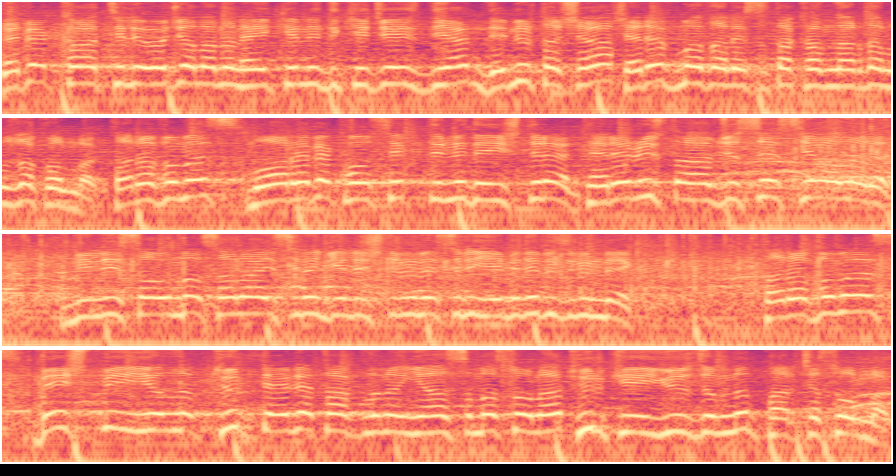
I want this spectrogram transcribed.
Bebek katili Öcalan'ın heykelini dikeceğiz diyen Demirtaş'a şeref madalyası takanlardan uzak olmak. Tarafımız muharebe konseptini değiştiren terörist avcısı siyahların milli savunma sanayisinin geliştirilmesini yeminimiz bilmek. Tarafımız 5000 yıllık Türk devlet aklının yansıması olan Türkiye yüzyılının parçası olmak.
